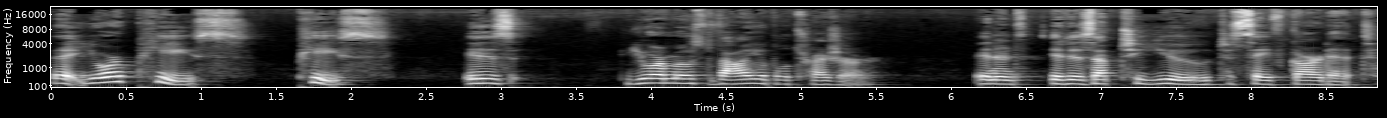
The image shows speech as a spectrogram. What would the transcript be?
that your peace, peace, is your most valuable treasure. And it is up to you to safeguard it.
